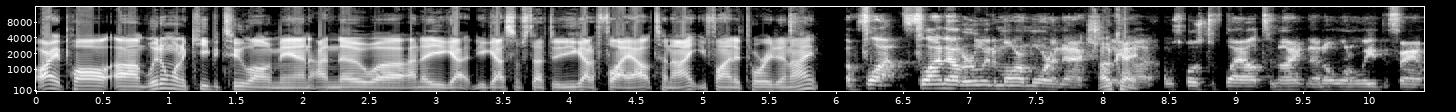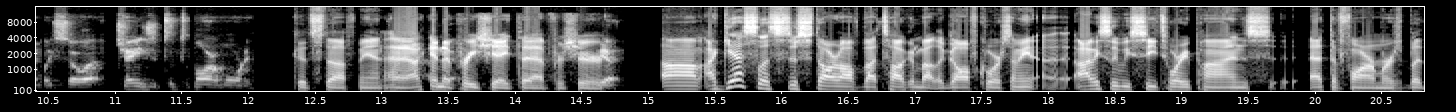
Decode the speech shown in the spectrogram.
All right, Paul. Um, we don't want to keep you too long, man. I know. Uh, I know you got you got some stuff to do. You got to fly out tonight. You flying to Torrey tonight? I'm fly, flying out early tomorrow morning, actually. Okay. I, I was supposed to fly out tonight, and I don't want to leave the family, so I changed it to tomorrow morning. Good stuff, man. Hey, I can appreciate that for sure. Yeah. Um, I guess let's just start off by talking about the golf course. I mean, uh, obviously we see Torrey Pines at the Farmers, but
